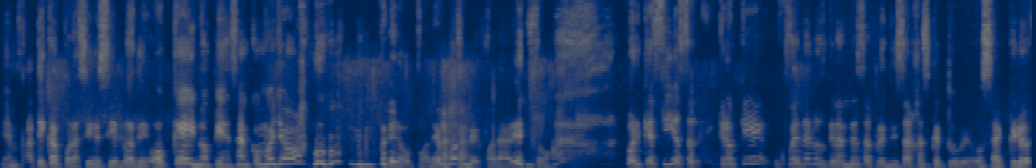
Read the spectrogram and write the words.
empática, por así decirlo, de, ok, no piensan como yo, pero podemos mejorar eso. Porque sí, o sea, creo que fue de los grandes aprendizajes que tuve. O sea, creo,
